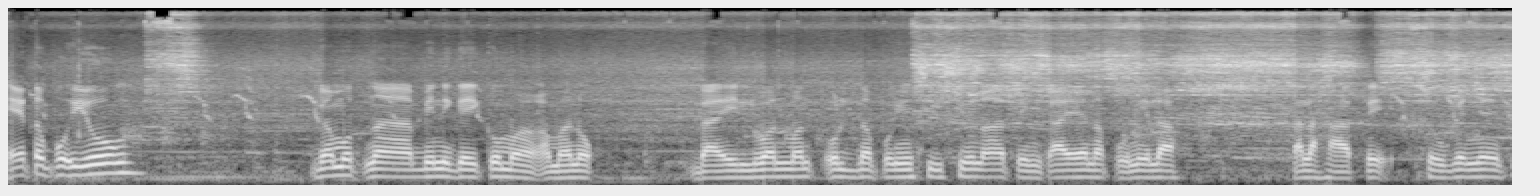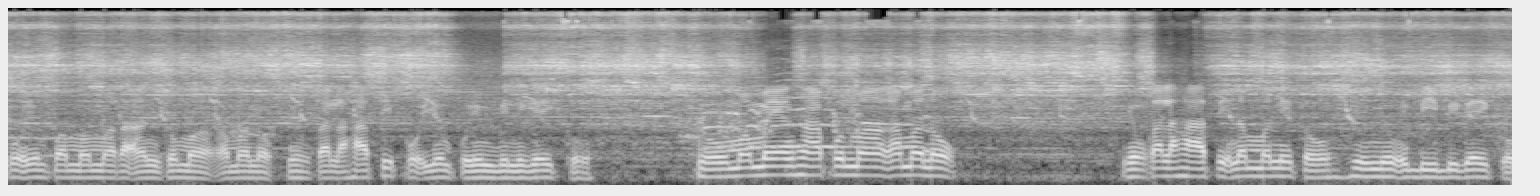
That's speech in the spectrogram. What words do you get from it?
ito po yung gamot na binigay ko mga kamanok. Dahil one month old na po yung sisyo natin, kaya na po nila kalahati. So, ganyan po yung pamamaraan ko mga kamanok. Yung kalahati po, yun po yung binigay ko. So, mamayang hapon mga kamanok, yung kalahati naman nito, yun yung ibibigay ko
